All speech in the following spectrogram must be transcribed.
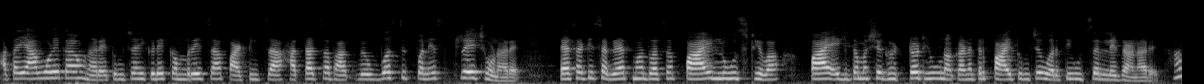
आता यामुळे काय होणार आहे? तुमच्या इकडे कमरेचा पाठीचा हाताचा भाग व्यवस्थितपणे स्ट्रेच होणार आहे. त्यासाठी सगळ्यात महत्त्वाचं पाय लूज ठेवा. पाय एकदम असे घट्ट ठेवू नका नाहीतर पाय तुमचे वरती उचलले जाणार आहेत. हां?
